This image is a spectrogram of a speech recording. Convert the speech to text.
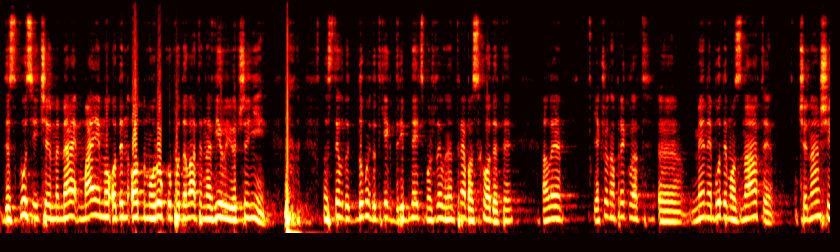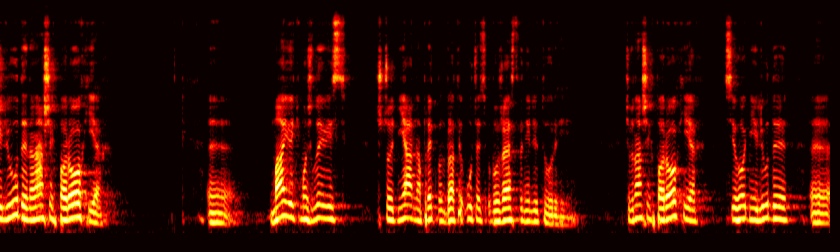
дискусії, чи ми маємо один одному руку подавати на вірою чи ні. Властиво, думаю, до таких дрібниць, можливо, не треба сходити. Але якщо, наприклад, е, ми не будемо знати, чи наші люди на наших парохіях е, мають можливість щодня, наприклад, брати участь у божественній літургії. Чи в наших парохіях сьогодні люди е,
